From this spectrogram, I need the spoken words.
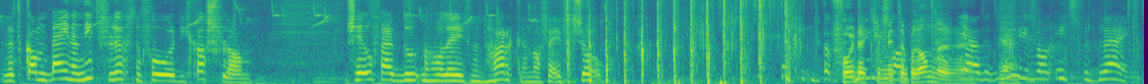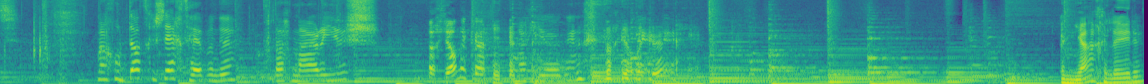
En dat kan bijna niet vluchten voor die gasvlam. Dus heel vaak doe ik nog wel even een harken of even zo. Dat Voordat je met de brander... eh, Ja, dat in ieder geval iets verdwijnt. Maar goed, dat gezegd hebbende, dag Marius, Dag Janneke. dag Jurgen. Dag Janneke. Een jaar geleden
